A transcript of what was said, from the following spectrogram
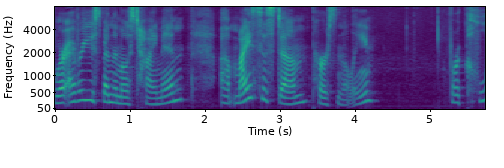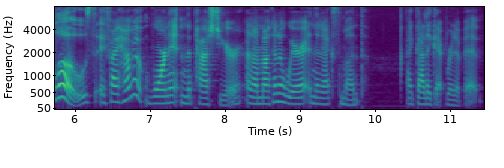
wherever you spend the most time in. Uh, my system, personally, for clothes, if I haven't worn it in the past year and I'm not to wear it in the next month, I got to get rid of it.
